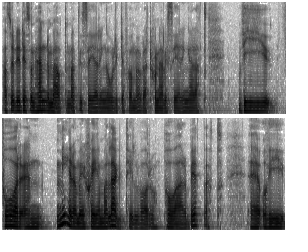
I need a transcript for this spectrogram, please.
Alltså det är det som händer med automatisering och olika former av rationaliseringar. Att vi får en mer och mer schemalagd tillvaro på arbetet. Eh, och vi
